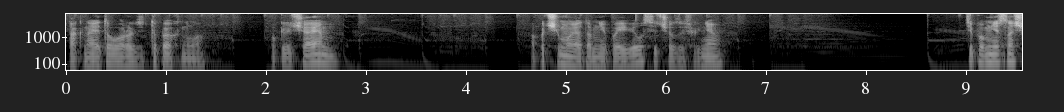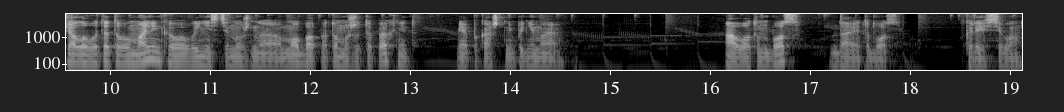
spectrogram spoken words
Так, на этого вроде тпхнуло. Выключаем. А почему я там не появился? Что за фигня? Типа мне сначала вот этого маленького вынести нужно моба, а потом уже тпхнет. Я пока что не понимаю. А, вот он босс. Да, это босс. Скорее всего.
